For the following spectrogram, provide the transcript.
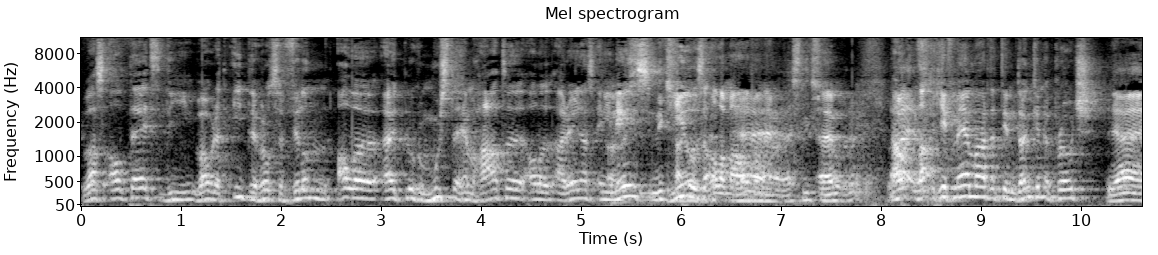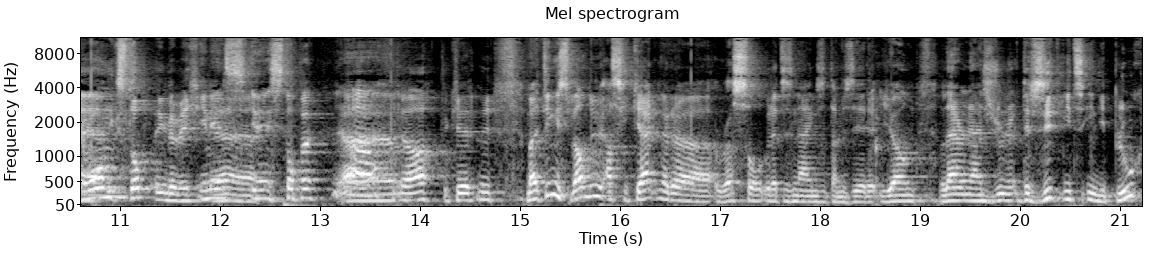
was altijd. Die wou dat i- de grootste villain, alle uitploegen moesten hem haten, alle arena's. En ineens van hielden ze allemaal Ja, van hem. dat is niks van hè. nou, la- geef mij maar de Tim Duncan approach. ja, ja, ja. Gewoon ik stop, ik ben weg. Ineens, ineens stoppen. Ja, Ehm, ja, ik weet het niet. Maar het ding is wel nu, als je kijkt naar eh, Russell, hoe dat is zijn eigen aan het amuseren, Young, Larry Nance Jr., er zit iets in die ploeg.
